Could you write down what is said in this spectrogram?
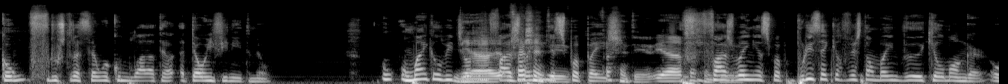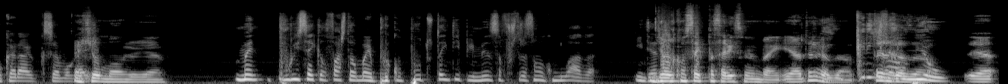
com frustração acumulada até, até ao infinito, meu. O, o Michael B. Jordan Yeah, faz, bem sentido. esses papéis. Faz sentido. Yeah, faz, Faz sentido. bem esses papéis. Por isso é que ele fez tão bem de Killmonger, ou caralho que se chama o gajo. Killmonger, yeah. Man, por isso é que ele faz tão bem, porque o puto tem tipo imensa frustração acumulada. Entende? E ele consegue passar isso mesmo bem. Yeah, tens razão. tens Incrível, razão. meu! Yeah.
